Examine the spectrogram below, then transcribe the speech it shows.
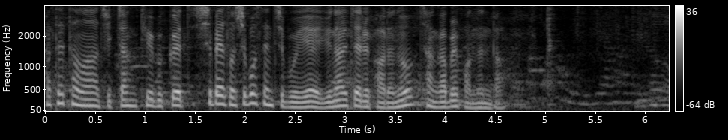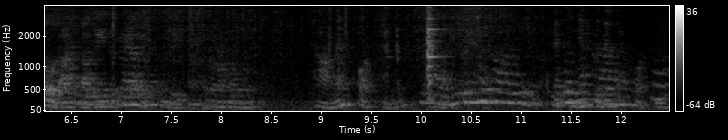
카테터나 직장 튜브 끝 10에서 15cm 부위에 윤활제를 바른 후 장갑을 벗는다. 민서도 나 나중에 좀 필요한 게 수도 있잖아 다안할 것 같은데 내가 그냥 그대로 할것 같은데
